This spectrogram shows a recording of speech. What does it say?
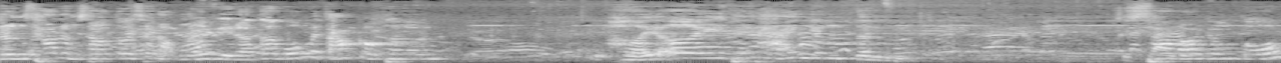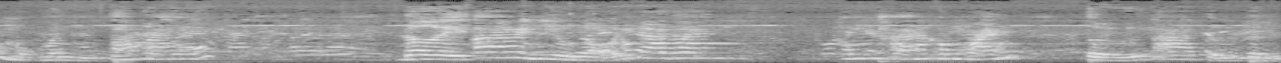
lần sau lần sau tôi sẽ đọc nữa vì đã tới 48 câu thơ hỡi ơi, thế thái nhân tình. Sao bao giông tố một mình ta mang đời ta nhiều nỗi đa đoan. Không than không oán, tự ta tự tình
